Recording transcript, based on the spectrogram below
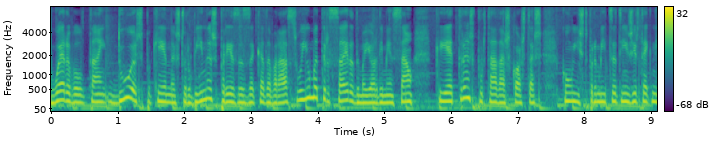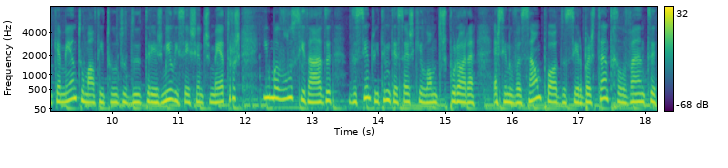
wearable tem duas pequenas turbinas presas a cada braço e uma terceira de maior dimensão que é transportada às costas. Com isto permite atingir tecnicamente uma altitude de 3.600 metros e uma velocidade de 130 36 km por hora. Esta inovação pode ser bastante relevante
